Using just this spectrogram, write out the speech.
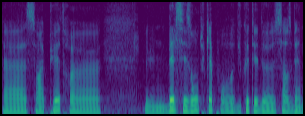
ça aurait pu être une belle saison, en tout cas pour, du côté de South Bend.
